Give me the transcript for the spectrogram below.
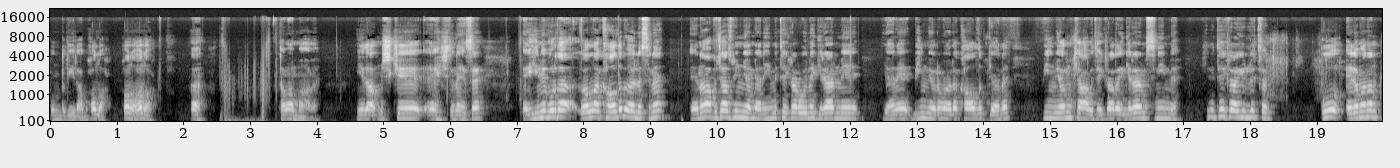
Bunda değil abi. Holo. Holo holo. Heh. Tamam mı abi? 762 eh işte neyse. E, Hilmi burada valla kaldı böylesine. E, ne yapacağız bilmiyorum yani. Hilmi tekrar oyuna girer mi? Yani bilmiyorum öyle kaldık yani. Bilmiyorum ki abi tekrardan girer misin Hilmi? Hilmi tekrar gir lütfen. Bu elemanın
